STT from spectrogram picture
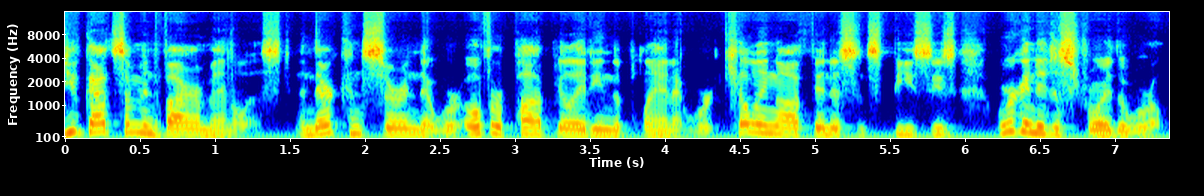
you've got some environmentalists, and they're concerned that we're overpopulating the planet, we're killing off innocent species, we're going to destroy the world.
